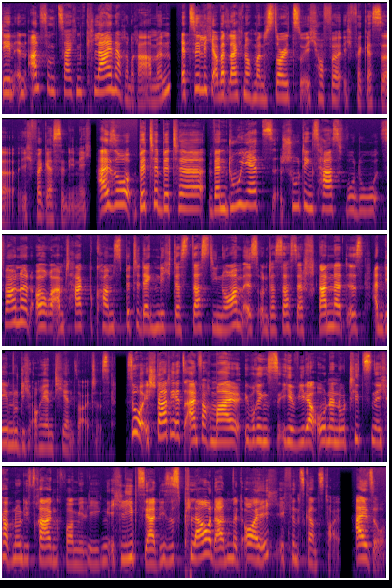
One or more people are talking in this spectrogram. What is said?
den in Anführungszeichen kleineren Rahmen. Erzähle ich aber gleich noch mal eine Story zu. Ich hoffe, ich vergesse, ich vergesse die nicht. Also bitte, bitte, wenn du jetzt Shootings hast, wo du 200 Euro am Tag bekommst, bitte denk nicht, dass das die Norm ist und dass das der Standard ist, an dem du dich orientieren solltest. So, ich starte jetzt einfach mal, übrigens hier wieder ohne Notizen. Ich habe nur die Fragen vor mir liegen. Ich liebe es ja, dieses Plaudern mit euch. Ich finde es ganz toll. Also,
